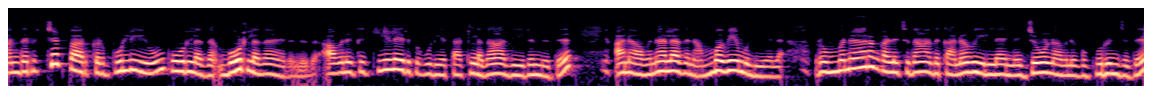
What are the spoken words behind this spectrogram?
அந்த ரிச்சர்ட் பார்க்கர் புலியும் போட்டில் தான் போட்டில் தான் இருந்தது. அவனுக்கு கீழே இருக்கக்கூடிய தட்டில் தான் அது இருந்தது. ஆனால் அவனால் அதை நம்பவே முடியலை. ரொம்ப நேரம் கழித்து தான் அது கனவு இல்லை நிஜம்னு அவனுக்கு புரிஞ்சுது.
